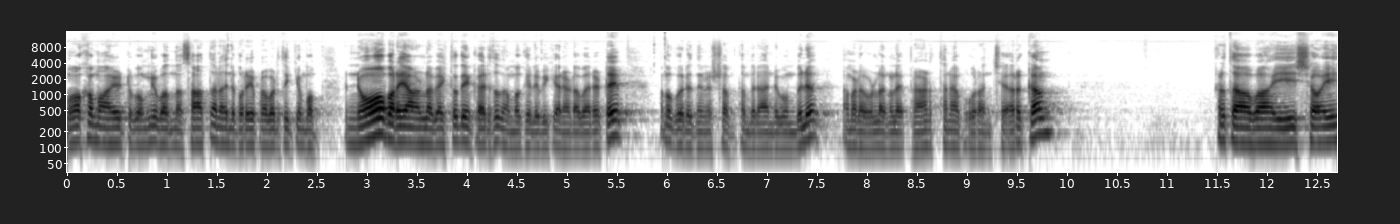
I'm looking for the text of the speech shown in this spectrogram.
മോഹമായിട്ട് പൊങ്ങി വന്ന് സാത്താൻ അതിന് പുറകെ പ്രവർത്തിക്കുമ്പം നോ പറയാനുള്ള വ്യക്തതയും കരുത്ത് നമുക്ക് ലഭിക്കാനിട വരട്ടെ. നമുക്കൊരു നിമിഷം തമ്പുരാന്റെ മുമ്പിൽ നമ്മുടെ ഉള്ളങ്ങളെ പ്രാർത്ഥനാപൂർവം ചേർക്കാം. കർത്താവായ ഈശോയെ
